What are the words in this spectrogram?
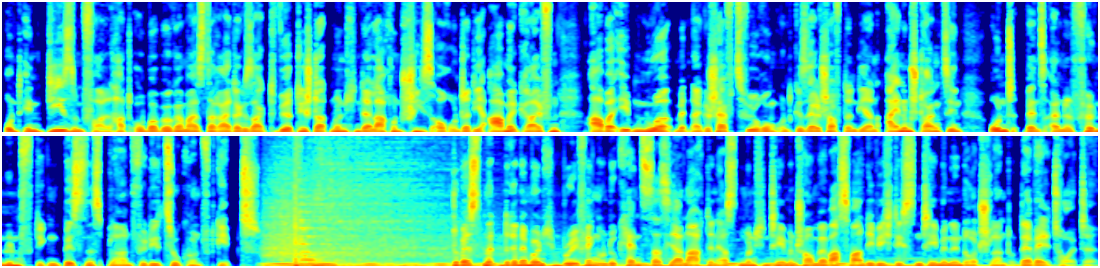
Und in diesem Fall, hat Oberbürgermeister Reiter gesagt, wird die Stadt München der Lach und Schieß auch unter die Arme greifen, aber eben nur mit einer Geschäftsführung und Gesellschaftern, die an einem Strang ziehen und wenn es einen vernünftigen Businessplan für die Zukunft gibt. Du bist mittendrin im München-Briefing und du kennst das ja nach den ersten München-Themen. Schauen wir, was waren die wichtigsten Themen in Deutschland und der Welt heute.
